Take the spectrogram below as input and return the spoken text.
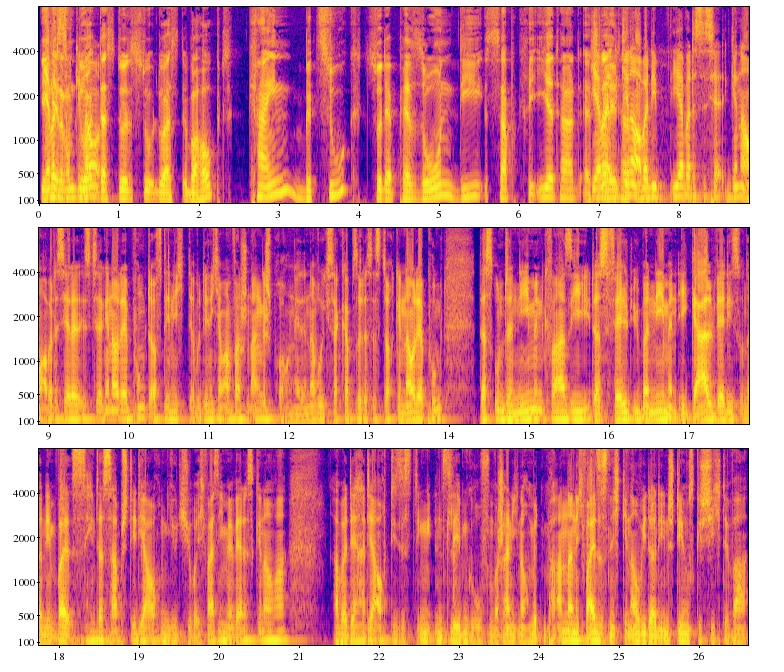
Geht Ja, ja darum, genau- du, dass du, dass du, du hast überhaupt keinen Bezug zu der Person, die Sub kreiert hat, erstellt ja, aber, hat. Genau, aber die, ja, aber das ist ja genau, aber das ist ja, das ist ja genau der Punkt, auf den ich, den ich am Anfang schon angesprochen hätte, ne, wo ich gesagt habe, so das ist doch genau der Punkt, das Unternehmen quasi das Feld übernehmen, egal wer dieses Unternehmen, weil es, hinter Sub steht ja auch ein YouTuber. Ich weiß nicht mehr, wer das genau war, aber der hat ja auch dieses Ding ins Leben gerufen, wahrscheinlich noch mit ein paar anderen. Ich weiß es nicht genau, wie da die Entstehungsgeschichte war.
